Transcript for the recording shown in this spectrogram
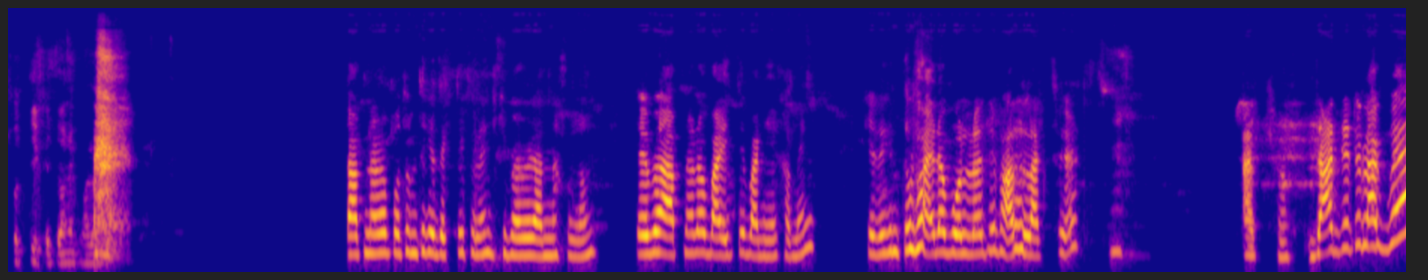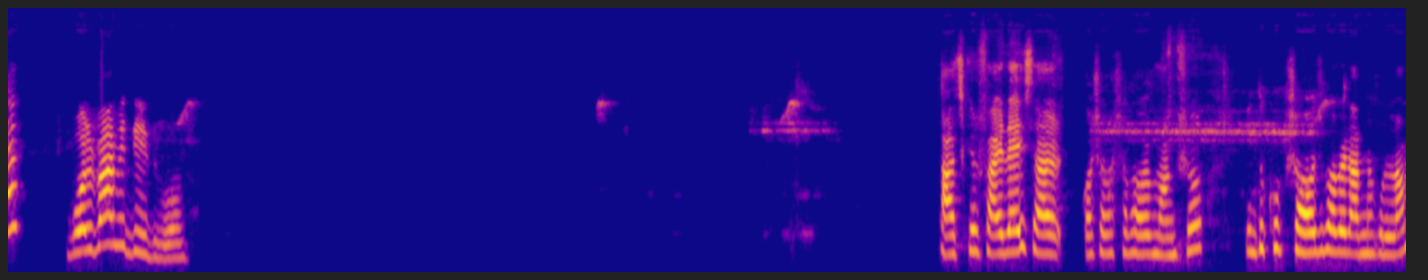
সত্যি খেতে অনেক ভালো তা আপনারা প্রথম থেকে দেখতে পেলেন কীভাবে রান্না করলাম। তো এবার আপনারাও বাড়িতে বানিয়ে খাবেন। খেতে কিন্তু ভাইরা বলল যে ভালো লাগছে। আচ্ছা। যার যেটা লাগবে বলবা আমি দিয়ে দেবো। আজকের ফ্রাইড রাইস আর কষা কষা ভাবে মাংস কিন্তু খুব সহজ ভাবে রান্না করলাম।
